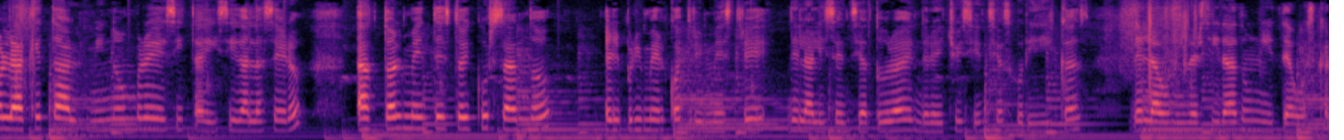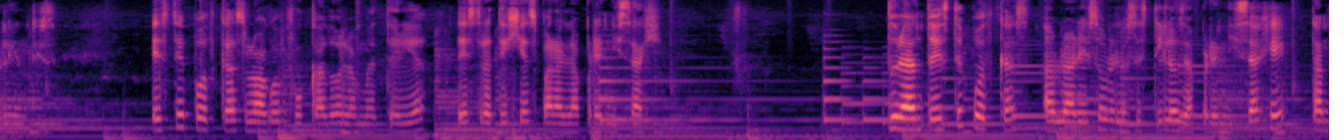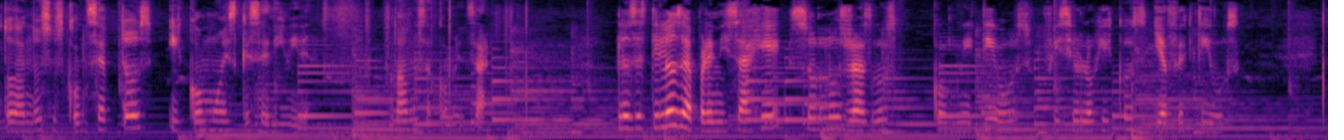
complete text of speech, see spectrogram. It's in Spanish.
Hola, ¿qué tal? Mi nombre es Itaís Galacero. Actualmente estoy cursando el primer cuatrimestre de la licenciatura en Derecho y Ciencias Jurídicas de la Universidad UNIT de Aguascalientes. Este podcast lo hago enfocado a la materia de estrategias para el aprendizaje. Durante este podcast hablaré sobre los estilos de aprendizaje, tanto dando sus conceptos y cómo es que se dividen. Vamos a comenzar. Los estilos de aprendizaje son los rasgos cognitivos, fisiológicos y afectivos,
